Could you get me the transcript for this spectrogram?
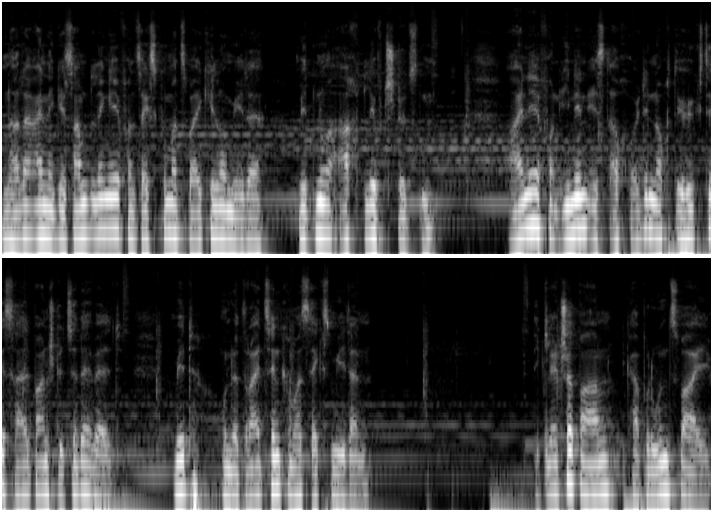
und hatte eine Gesamtlänge von 6,2 Kilometer mit nur 8 Liftstützen. Eine von ihnen ist auch heute noch die höchste Seilbahnstütze der Welt mit 113,6 Metern. Die Gletscherbahn Kaprun 2.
